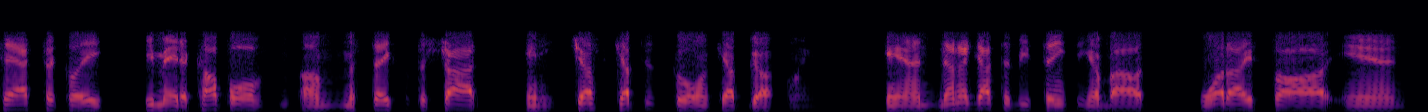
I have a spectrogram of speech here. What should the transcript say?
tactically. He made a couple of um, mistakes with the shot, and he just kept his cool and kept going. And then I got to be thinking about what I saw in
